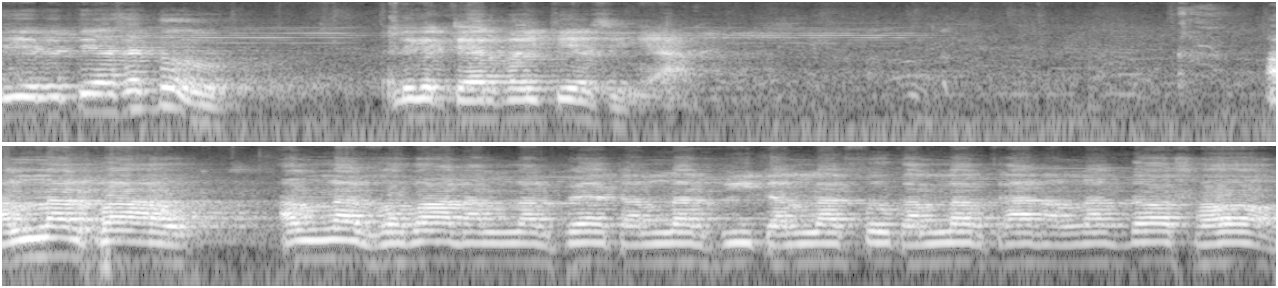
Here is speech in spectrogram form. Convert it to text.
দিয়ে দিতে আছে তো। এদিকে টের পাইতে আছি না। আল্লাহর পাও আল্লাহর জবান, আল্লাহর পেট, আল্লাহর পিঠ, আল্লাহর চোখ, আল্লাহর কান, আল্লাহর দেওয়া সব।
